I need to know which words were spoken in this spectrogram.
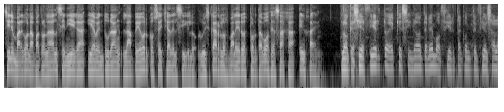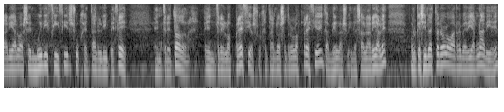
Sin embargo, la patronal se niega y aventuran la peor cosecha del siglo. Luis Carlos Valero es portavoz de Asaja en Jaén. Lo que sí es cierto es que si no tenemos cierta contención salarial va a ser muy difícil sujetar el IPC entre todos, entre los precios, sujetar nosotros los precios y también las subidas salariales, porque si no esto no lo va a remediar nadie. ¿eh?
